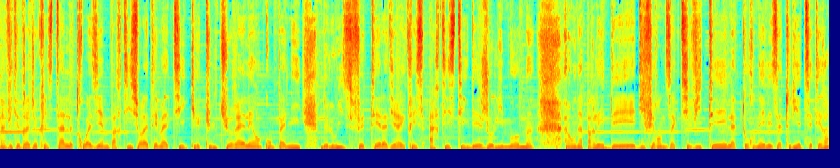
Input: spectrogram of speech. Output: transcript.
Invité de Radio Cristal, troisième partie sur la thématique culturelle et en compagnie de Louise Feuté, la directrice artistique des Jolis Mômes. Euh, on a parlé des différentes activités, la tournée, les ateliers, etc.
